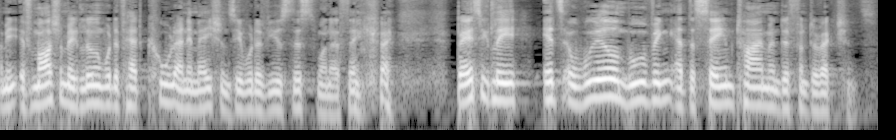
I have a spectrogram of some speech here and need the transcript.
I mean, if Marshall McLuhan would have had cool animations, he would have used this one, I think. Basically, it's a wheel moving at the same time in different directions.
